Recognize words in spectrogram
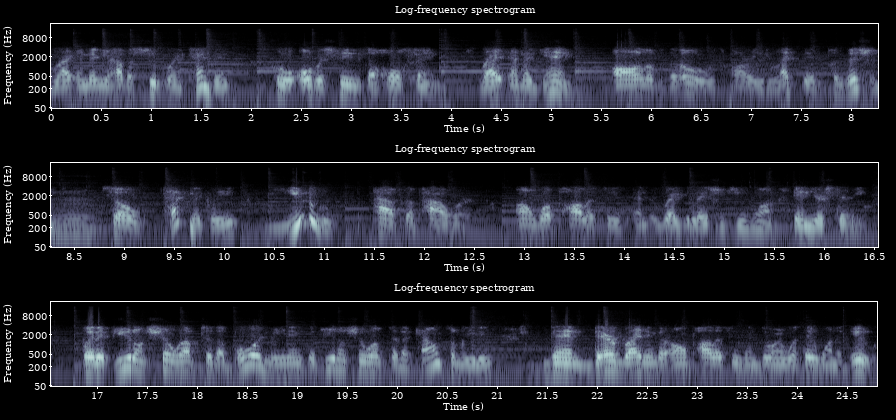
right? And then you have a superintendent who oversees the whole thing, right? And again, all of those are elected positions. Mm. So technically, you have the power on what policies and regulations you want in your city. But if you don't show up to the board meetings, if you don't show up to the council meetings, then they're writing their own policies and doing what they want to do.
